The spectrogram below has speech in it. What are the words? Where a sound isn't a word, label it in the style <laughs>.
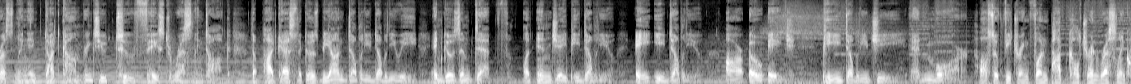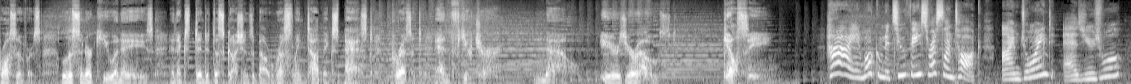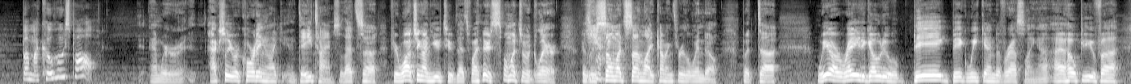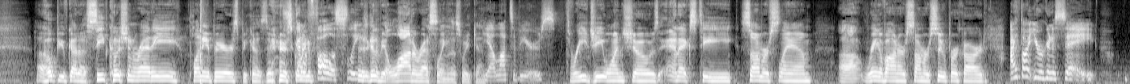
WrestlingInc.com brings you Two Faced Wrestling Talk, the podcast that goes beyond WWE and goes in depth on NJPW, AEW, ROH, PWG, and more. Also featuring fun pop culture and wrestling crossovers, listener Q&As, and extended discussions about wrestling topics past, present, and future. Now, here's your host, Kelsey. Hi, and welcome to Two Face Wrestling Talk. I'm joined, as usual, by my co host Paul. and we're actually recording like in daytime. So that's uh, if you're watching on YouTube, that's why <laughs> there's so much of a glare because Yeah. there's so much sunlight coming through the window. But uh, we are ready to go to a big, big weekend of wrestling. I, I hope you've. Uh, I hope you've got a seat cushion ready, plenty of beers because there's Gonna going to fall there's going to be a lot of wrestling this weekend. Yeah, lots of beers. Three G1 shows, NXT, SummerSlam, uh, Ring of Honor Summer Supercard. I thought you were gonna say,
